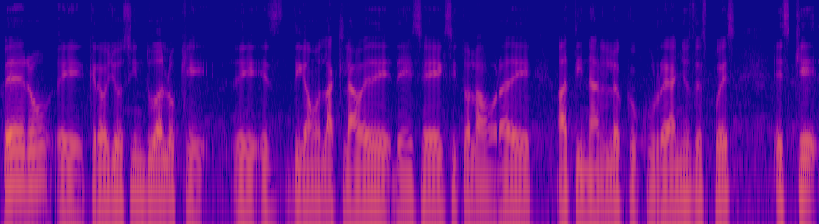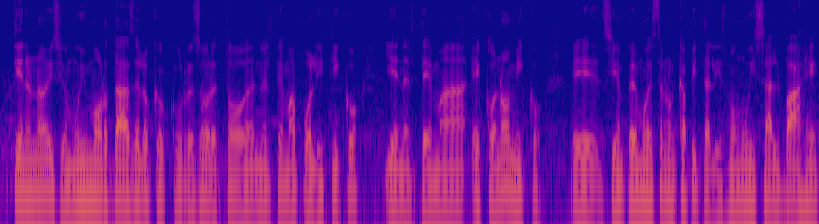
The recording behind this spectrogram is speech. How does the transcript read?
Pero eh, creo yo sin duda lo que eh, es, digamos, la clave de, de, ese éxito a la hora de atinar lo que ocurre años después, es que tiene una visión muy mordaz de lo que ocurre sobre todo en el tema político y en el tema económico. Eh, siempre muestran un capitalismo muy salvaje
